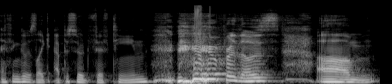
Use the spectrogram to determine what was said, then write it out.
I think it was like episode 15 for those. Um,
